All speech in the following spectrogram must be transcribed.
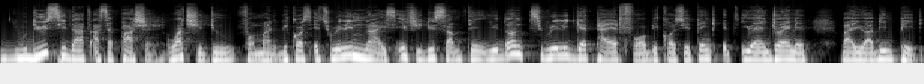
would you see that as a passion? What you do for money? Because it's really nice if you do something you don't really get tired for because you think it, you're enjoying it, but you are being paid.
